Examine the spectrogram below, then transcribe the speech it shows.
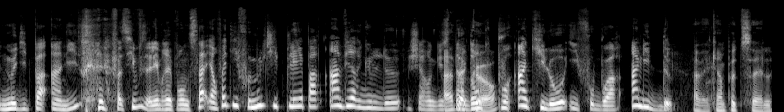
ne me dites pas un litre, enfin si vous allez me répondre ça. Et en fait, il faut multiplier par 1,2, cher Augustin. Ah, Donc pour un kilo, il faut boire un litre d'eau. Avec un peu de sel.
